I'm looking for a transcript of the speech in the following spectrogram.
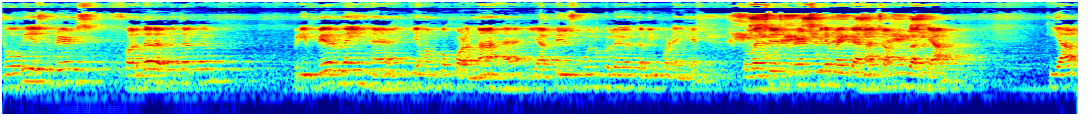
जो भी स्टूडेंट्स फर्दर अभी तक प्रिपेयर नहीं है कि हमको पढ़ना है या फिर स्कूल खुलेगा तभी पढ़ेंगे तो वैसे स्टूडेंट्स के लिए मैं कहना चाहूँगा क्या? कि आप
